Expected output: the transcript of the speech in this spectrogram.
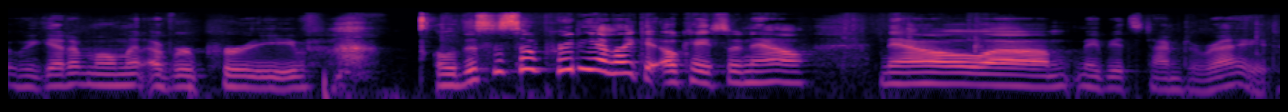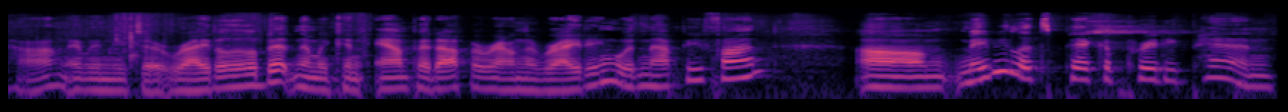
We get a moment of reprieve. Oh, this is so pretty. I like it. Okay, so now, now um, maybe it's time to write, huh? Maybe we need to write a little bit, and then we can amp it up around the writing. Wouldn't that be fun? Um, maybe let's pick a pretty pen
